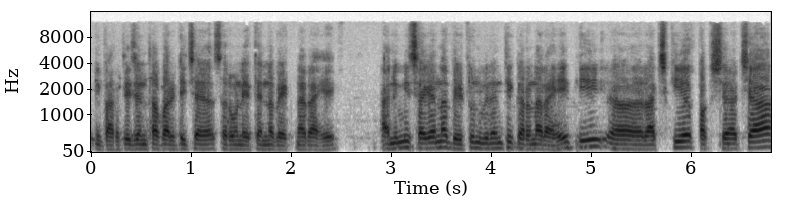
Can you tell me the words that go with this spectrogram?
मी भारतीय जनता पार्टीच्या सर्व नेत्यांना भेटणार आहे. आणि मी सगळ्यांना भेटून विनंती करणार आहे की राजकीय पक्षाच्या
